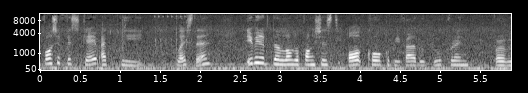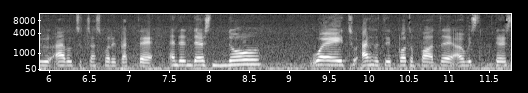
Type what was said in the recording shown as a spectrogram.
fossil fish cave at the place there? Even if no longer functions, the old core could be valuable blueprint where we were able to transport it back there. And then there's no way to access the bottom part there. I wish there's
